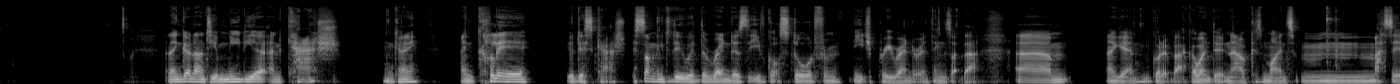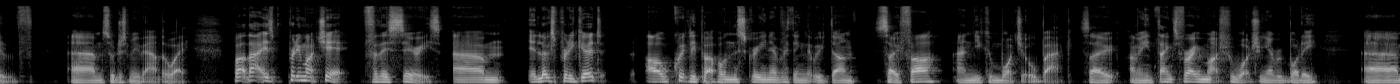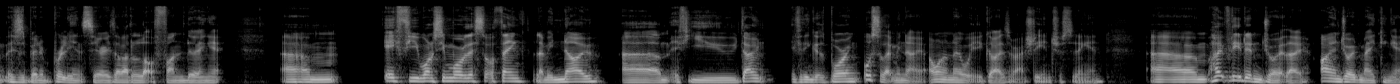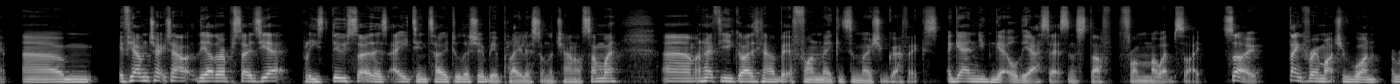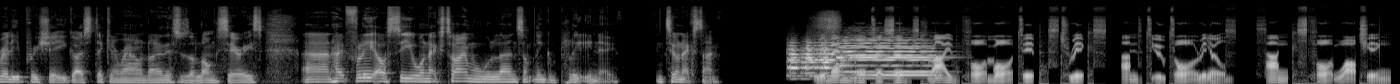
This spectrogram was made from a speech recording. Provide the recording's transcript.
and then go down to your Media and Cache, okay, and clear your disk cache. It's something to do with the renders that you've got stored from each pre-render and things like that. Um, again, got it back. I won't do it now because mine's massive. Um, so we'll just move it out of the way. But that is pretty much it for this series. Um, it looks pretty good. I'll quickly put up on the screen everything that we've done so far, and you can watch it all back. So, I mean, thanks very much for watching, everybody. Um, this has been a brilliant series. I've had a lot of fun doing it. Um, if you want to see more of this sort of thing, let me know. Um, if you don't, if you think it was boring, also let me know. I want to know what you guys are actually interested in. Um, hopefully you did enjoy it though. I enjoyed making it. If you haven't checked out the other episodes yet, please do so. There's eight in total. There should be a playlist on the channel somewhere. Um, and hopefully you guys can have a bit of fun making some motion graphics. Again, you can get all the assets and stuff from my website. So thank you very much, everyone. I really appreciate you guys sticking around. I know this was a long series. And hopefully I'll see you all next time and we'll learn something completely new. Until next time. Remember to subscribe for more tips, tricks, and tutorials. Thanks for watching.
